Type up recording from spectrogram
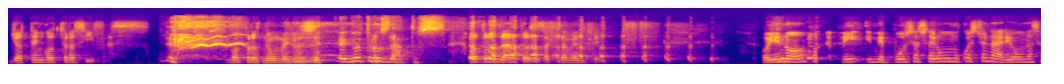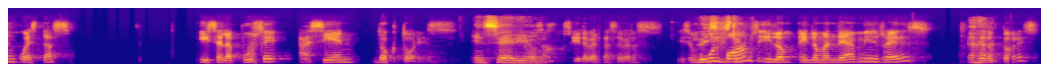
yo tengo otras cifras, otros números, Tengo otros datos. otros datos, exactamente. Oye, no, pues, y me puse a hacer un cuestionario, unas encuestas, y se la puse a 100 doctores. En serio. O sea, Sí, de veras, de veras. Hice un ¿Lo Google hiciste? Forms y lo, y lo mandé a mis redes de Ajá, doctores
